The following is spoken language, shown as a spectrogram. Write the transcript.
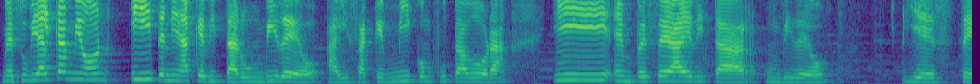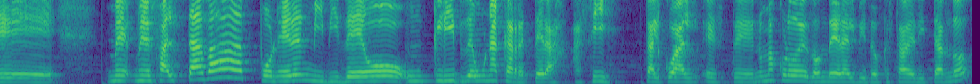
me subí al camión y tenía que editar un video. Ahí saqué mi computadora y empecé a editar un video. Y este me, faltaba poner en mi video un clip de una carretera, así, tal cual. Este, no me acuerdo de dónde era el video que estaba editando.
